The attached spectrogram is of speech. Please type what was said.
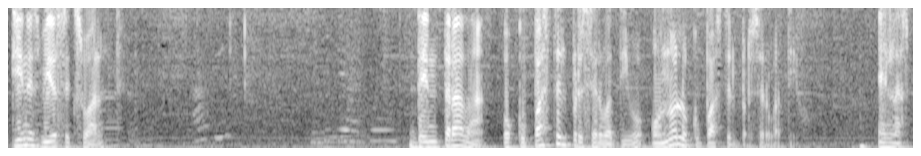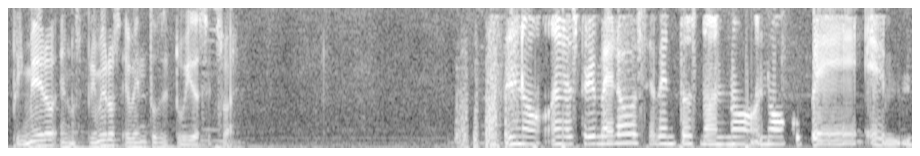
tienes vida sexual, de entrada, ¿ocupaste el preservativo o no lo ocupaste el preservativo? En, las primero, en los primeros eventos de tu vida sexual. No, en los primeros eventos no, no, no ocupé eh,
